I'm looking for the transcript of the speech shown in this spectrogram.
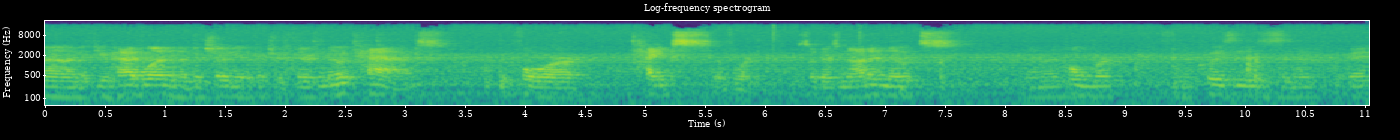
Um, if you had one, and I've been showing you the pictures, there's no tabs for types of work. So there's not a notes, a homework, quizzes, okay?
